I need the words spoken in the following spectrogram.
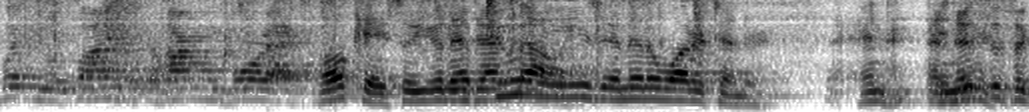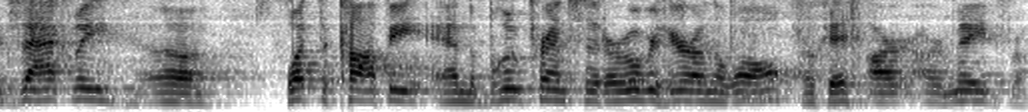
what you'll find at the Harmony Borax. Okay, so you're gonna have Death two of these and then a water tender. And, And this is exactly uh, what the copy and the blueprints that are over here on the wall Okay. are, are made from.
